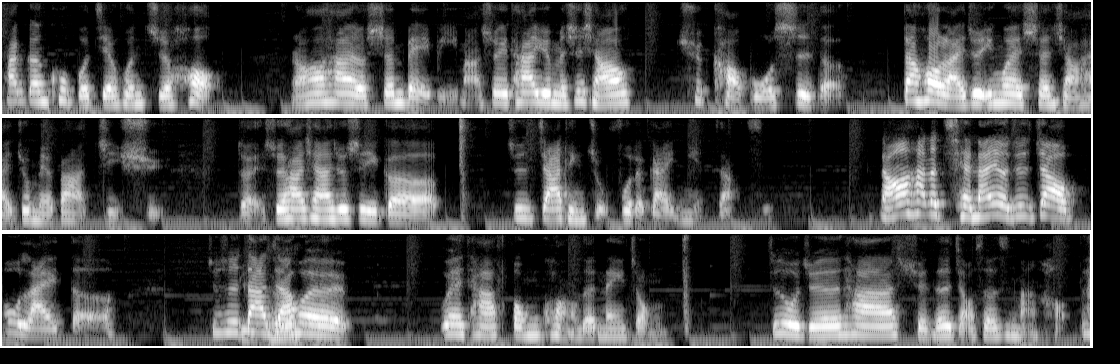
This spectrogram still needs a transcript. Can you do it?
他跟库珀结婚之后，然后他有生 baby 嘛，所以他原本是想要去考博士的，但后来就因为生小孩就没有办法继续，对，所以他现在就是一个 就是家庭主妇的概念这样子。然后她的前男友就是叫布莱德，就是大家会为他疯狂的那种，就是我觉得他选这个角色是蛮好的。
